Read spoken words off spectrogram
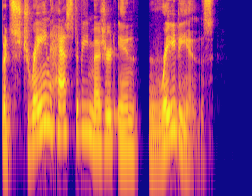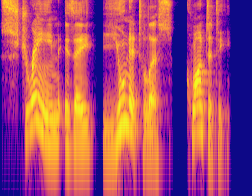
But strain has to be measured in radians. Strain is a unitless quantity.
